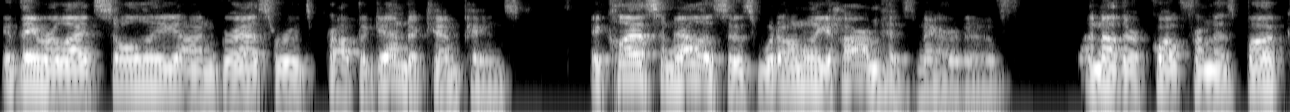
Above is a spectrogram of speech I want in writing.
if they relied solely on grassroots propaganda campaigns? A class analysis would only harm his narrative another quote from his book.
